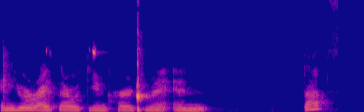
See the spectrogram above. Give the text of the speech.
And you were right there with the encouragement and that's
